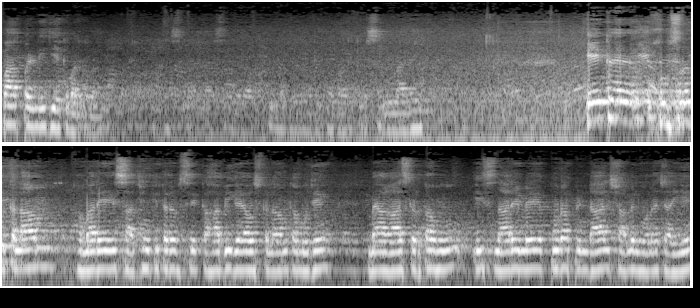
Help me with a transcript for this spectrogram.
پاک پڑھ لیجیے ایک مرتبہ۔ ایک خوبصورت کلام ہمارے ساتھیوں کی طرف سے کہا بھی گیا، اس کلام کا مجھے میں آغاز کرتا ہوں۔ اس نعرے میں پورا پنڈال شامل ہونا چاہیے۔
